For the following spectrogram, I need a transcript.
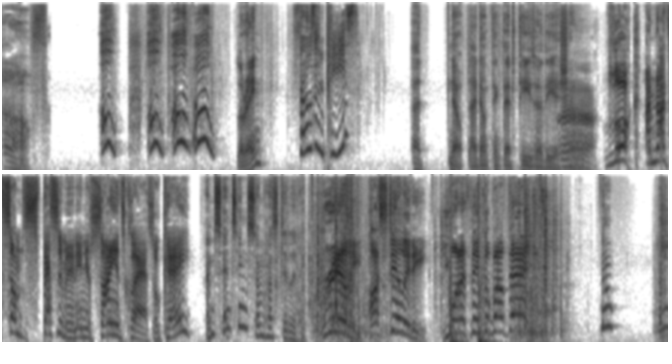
Oh, fr- Oh, oh, oh, oh! Lorraine? Frozen peas? Uh, no, I don't think that peas are the issue. look, I'm not some specimen in your science class, okay? I'm sensing some hostility. Really? Hostility. You want to think about that? No, I'm,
